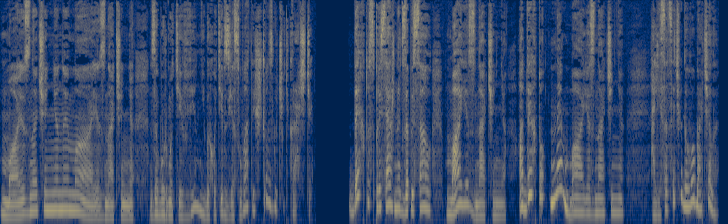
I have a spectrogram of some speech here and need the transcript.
Має значення, не має значення, забурмотів він, ніби хотів з'ясувати, що звучить краще. Дехто з присяжних записав має значення, а дехто не має значення. Аліса це чудово бачила.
